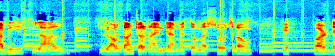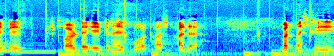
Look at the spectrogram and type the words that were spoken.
अभी फ़िलहाल लॉकडाउन चल रहा है इंडिया में तो मैं सोच रहा हूँ कि पर डे के पर डे एक ना एक पॉडकास्ट आ जाए। बट मैं इसकी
